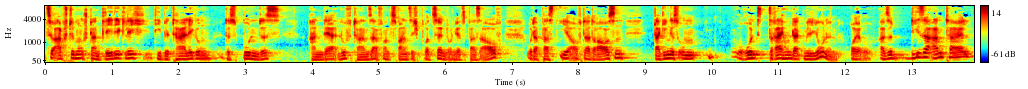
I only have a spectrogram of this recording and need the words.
zur Abstimmung stand lediglich die Beteiligung des Bundes an der Lufthansa von 20 Prozent. Und jetzt pass auf, oder passt ihr auf da draußen, da ging es um rund 300 Millionen Euro. Also dieser Anteil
